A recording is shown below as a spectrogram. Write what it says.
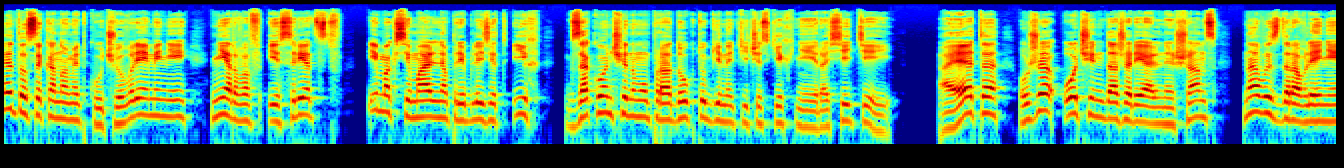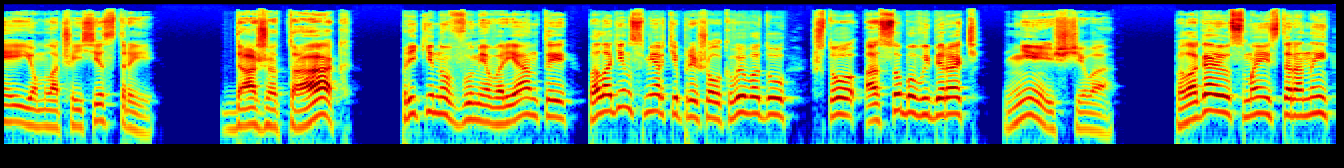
Это сэкономит кучу времени, нервов и средств и максимально приблизит их к законченному продукту генетических нейросетей. А это уже очень даже реальный шанс на выздоровление ее младшей сестры. «Даже так?» Прикинув в уме варианты, паладин смерти пришел к выводу, что особо выбирать не из чего. Полагаю, с моей стороны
